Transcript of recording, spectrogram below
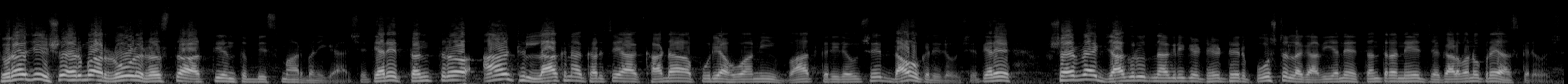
ધોરાજી શહેરમાં રોડ રસ્તા અત્યંત બિસ્માર બની ગયા છે. ત્યારે તંત્ર આઠ લાખના ખર્ચે આ ખાડા પૂર્યા હોવાની વાત કરી રહ્યું છે, દાવો કરી રહ્યું છે. ત્યારે શહેરના એક જાગૃત નાગરિકે ઠેર ઠેર પોસ્ટર લગાવી અને તંત્રને જગાડવાનો પ્રયાસ કર્યો છે.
